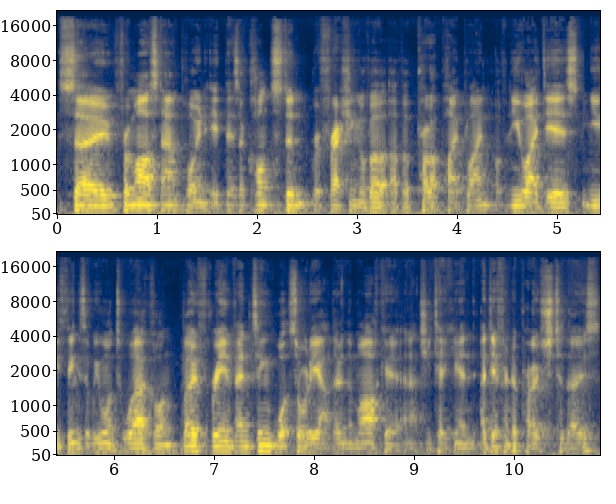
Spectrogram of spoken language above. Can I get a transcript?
So from our standpoint, it, there's a constant refreshing of a, of a product pipeline of new ideas, new things that we want to work on, both reinventing what's already out there in the market and actually taking a, a different approach to those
